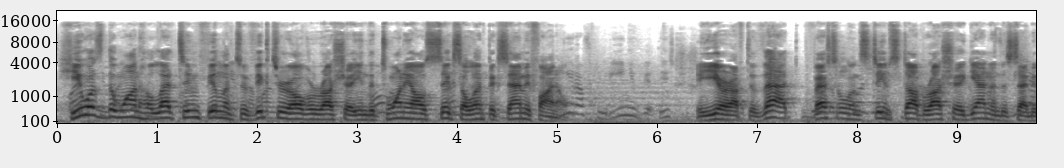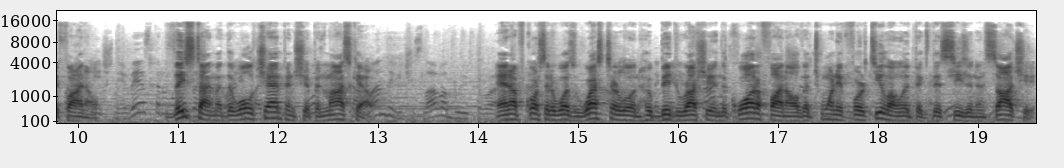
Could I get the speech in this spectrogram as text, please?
He was the one who led Team Finland to victory over Russia in the 2006 Olympic semifinal. A year after that, Westerlund's team stopped Russia again in the semifinal, this time at the World Championship in Moscow. And of course, it was Westerlund who beat Russia in the quarterfinal of the 2014 Olympics this season in Sochi.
